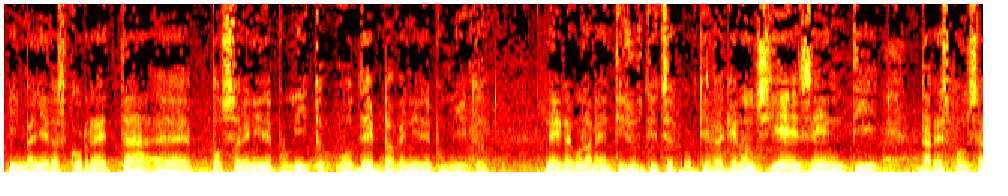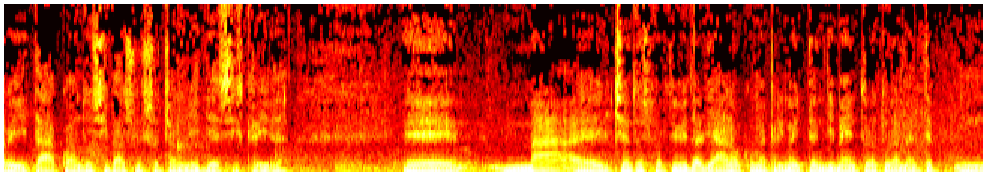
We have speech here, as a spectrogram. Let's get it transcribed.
in maniera scorretta eh, possa venire punito o debba venire punito nei regolamenti di giustizia sportiva, che non si è esenti da responsabilità quando si va sui social media e si scrive. Eh, ma eh, il centro sportivo italiano come primo intendimento naturalmente mh,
